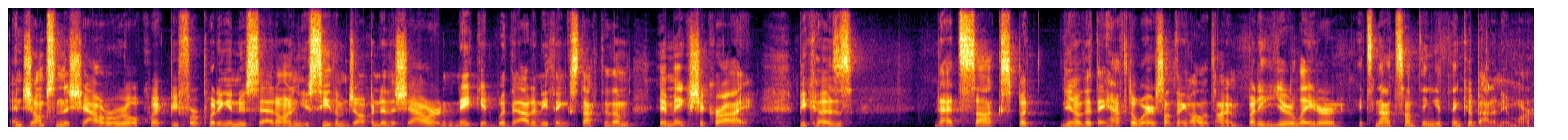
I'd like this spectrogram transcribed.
and jumps in the shower real quick before putting a new set on, and you see them jump into the shower naked without anything stuck to them, it makes you cry because that sucks. But you know that they have to wear something all the time. But a year later, it's not something you think about anymore.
